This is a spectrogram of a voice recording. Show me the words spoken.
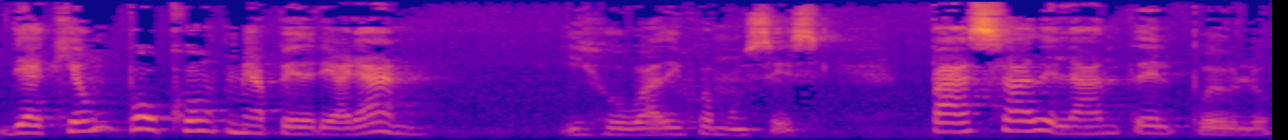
De aquí a un poco me apedrearán. Y Jehová dijo a Moisés, pasa delante del pueblo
